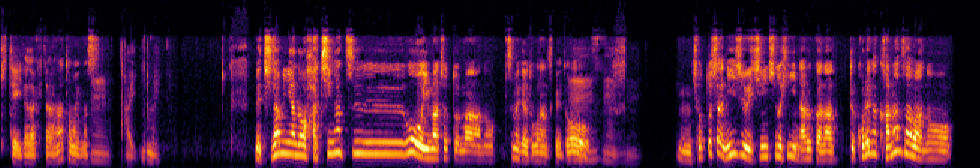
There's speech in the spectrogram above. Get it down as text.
来ていただけたらなと思います。うん。はい。うん。はいでちなみにあの8月を今ちょっとまああの詰めてるところなんですけど、うん。うんうん、ひょっとしたら21日の日になるかなって、これが金沢の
